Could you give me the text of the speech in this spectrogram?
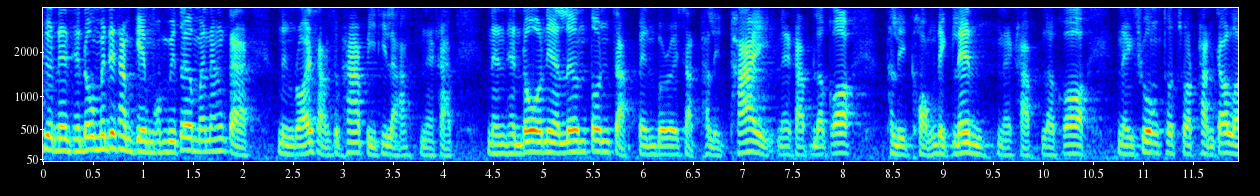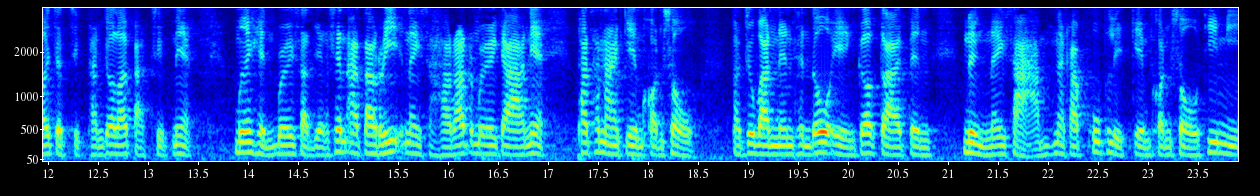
คือ Nintendo ไม่ได้ทำเกมคอมพิวเตอร์มาตั้งแต่ 135 ปีที่แล้วนะครับ Nintendo เนี่ยเริ่มต้นจากเป็นบริษัทผลิตไพ่นะครับแล้วก็ผลิตของเด็กเล่นนะครับแล้วก็ในช่วงทศวรรษ 1970-1980 เนี่ยเมื่อเห็นบริษัทอย่างเช่นอาตาริในสหรัฐอเมริกาเนี่ยพัฒนาเกมคอนโซลปัจจุบัน Nintendo เองก็กลายเป็น 1 ใน3นะครับผู้ผลิตเกมคอนโซลที่มี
